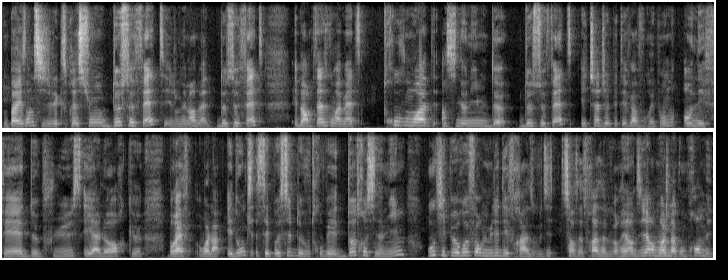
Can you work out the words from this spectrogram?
Donc par exemple, si j'ai l'expression de ce fait, et j'en ai marre de mettre de ce fait, et eh bien peut-être qu'on va mettre trouve-moi un synonyme de de ce fait et ChatGPT va vous répondre en effet, de plus et alors que bref, voilà. Et donc c'est possible de vous trouver d'autres synonymes ou qui peut reformuler des phrases. Vous dites tiens cette phrase elle veut rien dire, moi je la comprends mais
